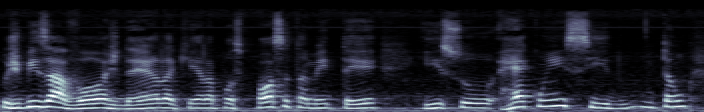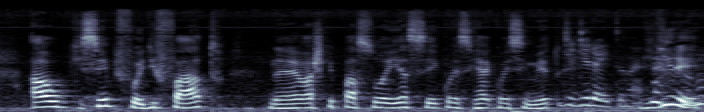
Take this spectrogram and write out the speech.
os bisavós dela, que ela possa também ter isso reconhecido. Então, algo que sempre foi de fato né, eu acho que passou aí a ser com esse reconhecimento de direito, né? De direito.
